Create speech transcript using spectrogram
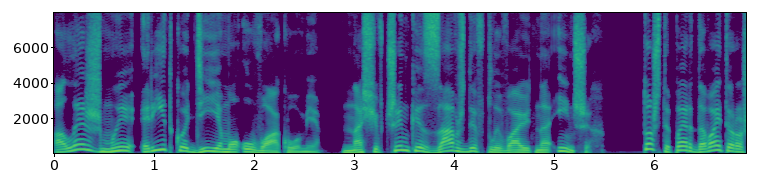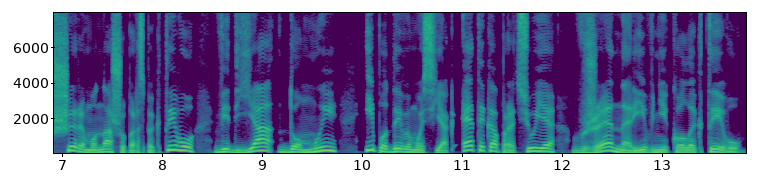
Але ж ми рідко діємо у вакуумі. Наші вчинки завжди впливають на інших. Тож тепер давайте розширимо нашу перспективу від я до ми і подивимось, як етика працює вже на рівні колективу.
